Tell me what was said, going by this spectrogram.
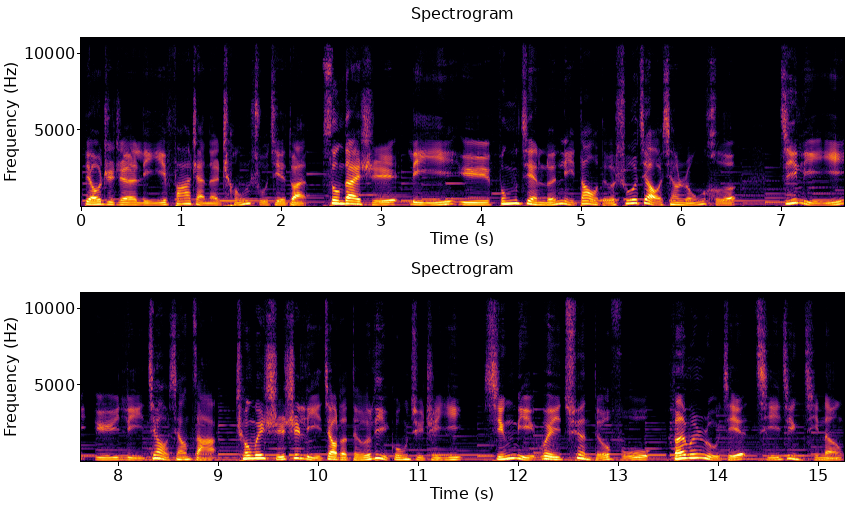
标志着礼仪发展的成熟阶段。宋代时，礼仪与封建伦理道德说教相融合。即礼仪与礼教相杂，成为实施礼教的得力工具之一。行礼为劝德服务，繁文缛节其尽其能。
